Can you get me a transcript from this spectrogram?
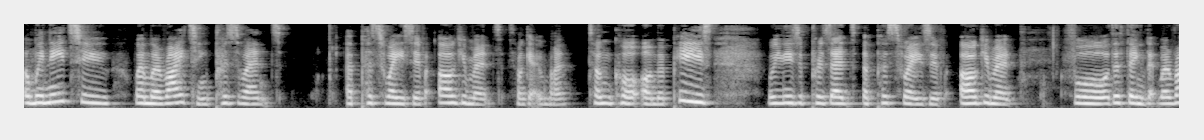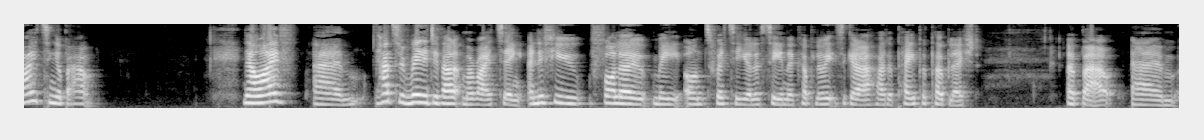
And we need to, when we're writing, present a persuasive argument. So I'm getting my tongue caught on the P's. We need to present a persuasive argument for the thing that we're writing about. Now, I've um, had to really develop my writing, and if you follow me on Twitter, you'll have seen a couple of weeks ago I had a paper published about um,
